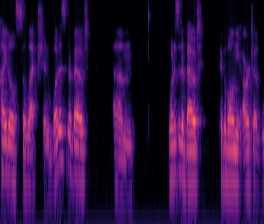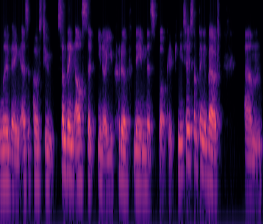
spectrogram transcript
title selection. What is it about? Um, what is it about pickleball and the art of living as opposed to something else that you know you could have named this book. Can you say something about um,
